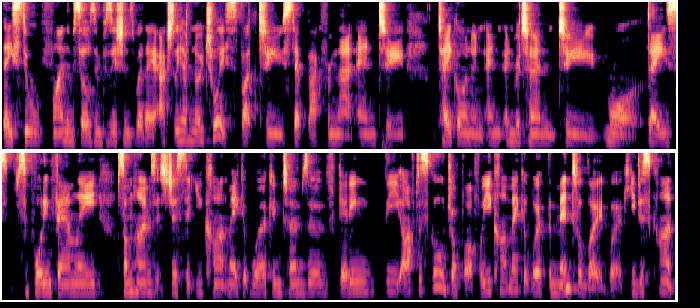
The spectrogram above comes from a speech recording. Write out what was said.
they still find themselves in positions where they actually have no choice but to step back from that and to take on and, and, and return to more days supporting family. Sometimes it's just that you can't make it work in terms of getting the after school drop off, or you can't make it work the mental load work. You just can't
